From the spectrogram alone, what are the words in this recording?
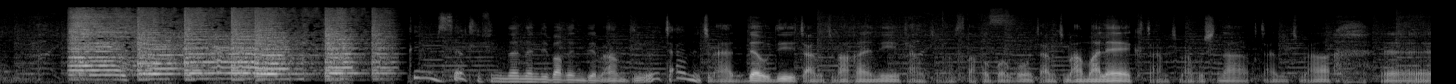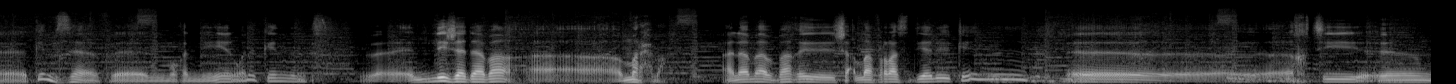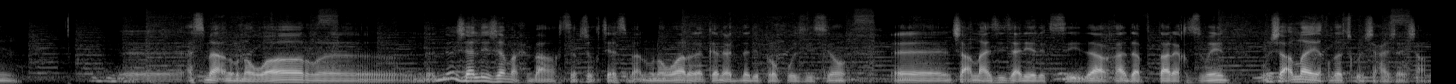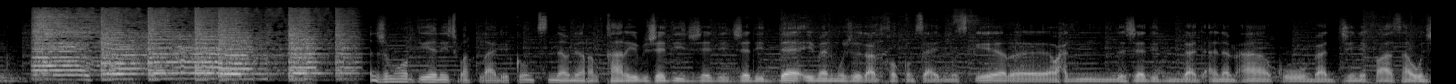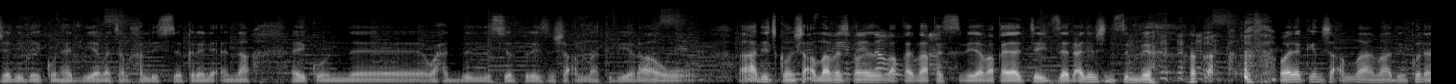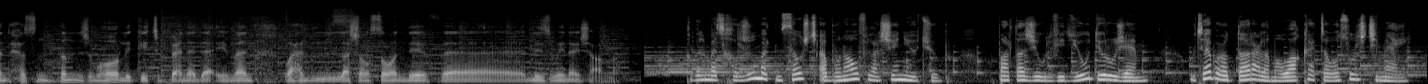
بزاف الفنانين اللي باغي ندير معاهم ديو تعاملت مع الداودي تعاملت مع غني تعاملت مع مصطفى بوركون تعاملت مع مالك تعاملت مع بوشناق تعاملت مع آه كاين بزاف المغنيين ولكن اللي جا دابا آه مرحبا. أنا ما باغي إن شاء الله في الراس ديالي كاين آه أختي آه أسماء المنور جا اللي جا مرحبا. أختي اسماء المنور كان عندنا دي بروبوزيسيون إن شاء الله عزيزة عليا ديك السيدة غادة في الطريق الزوين وإن شاء الله يقدر تكون شي حاجة إن شاء الله. الجمهور ديالي تبارك الله عليكم. تسناوني راه القريب جديد جديد جديد. دائما موجود عند خوكم سعيد مسكير آه، واحد الجديد من بعد أنا معاك ومن بعد جيني فاس ها هو الجديد يكون هاد الأيام تنخلي ال secret لأن يكون آه، واحد ال surprise إن شاء الله كبيرة. و غادي تكون إن شاء الله. باش باقي باقي السمية باقي تيتزاد عليه باش نسميه. ولكن إن شاء الله غادي نكون عند حسن الظن الجمهور اللي كيتبعنا دائما. واحد لا شونسون اللي اللي زوينة إن شاء الله. قبل ما تخرجوا ما تنسوش تابوناو في العشان يوتيوب. وبارطاجيو الفيديو وديروا جيم. وتابعوا الدار على مواقع التواصل الاجتماعي.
